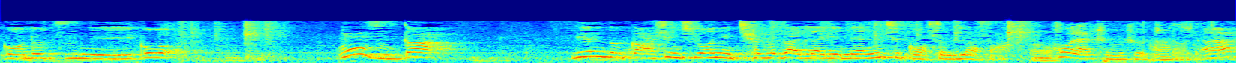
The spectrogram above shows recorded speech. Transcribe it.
高头子女一个。我自家领导家姓小人吃不得，来一年我去搞手要啥？后来什么时候知道的？啊？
